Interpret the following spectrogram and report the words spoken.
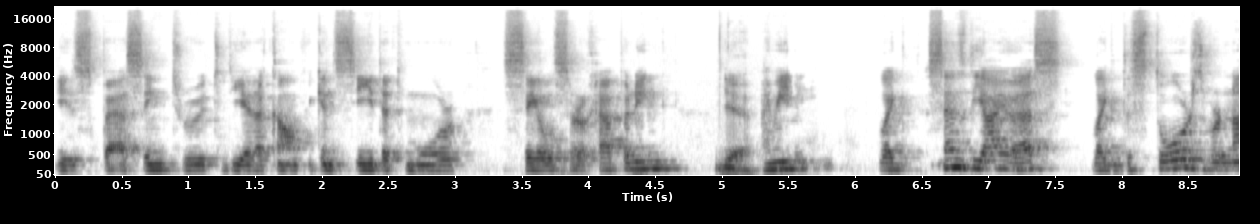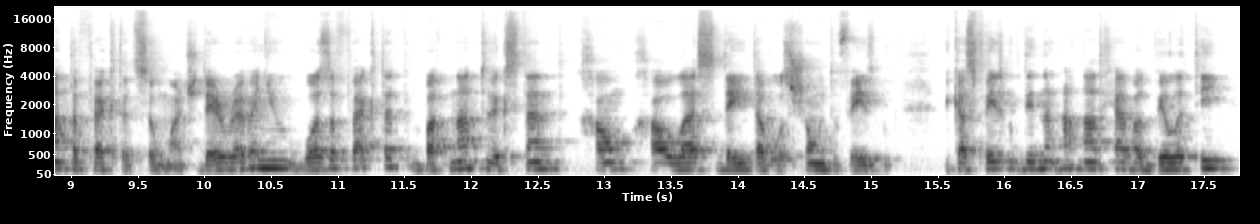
is passing through to the ad account. We can see that more sales are happening. Yeah. I mean, like since the iOS, like the stores were not affected so much. Their revenue was affected, but not to extent how how less data was shown to Facebook because Facebook did not, not have ability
